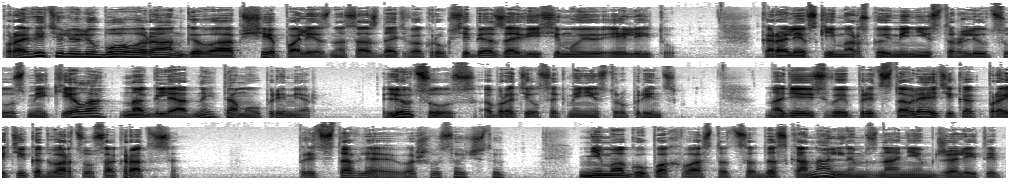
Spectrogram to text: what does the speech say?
Правителю любого ранга вообще полезно создать вокруг себя зависимую элиту. Королевский морской министр Люциус Микела – наглядный тому пример. «Люциус», – обратился к министру принц, – «надеюсь, вы представляете, как пройти ко дворцу Сократоса?» «Представляю, ваше высочество. Не могу похвастаться доскональным знанием джалиты,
